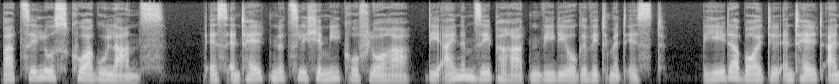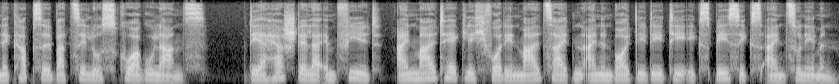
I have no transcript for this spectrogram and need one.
Bacillus coagulans. Es enthält nützliche Mikroflora, die einem separaten Video gewidmet ist. Jeder Beutel enthält eine Kapsel Bacillus coagulans. Der Hersteller empfiehlt, einmal täglich vor den Mahlzeiten einen Beutel DTX B6 einzunehmen.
